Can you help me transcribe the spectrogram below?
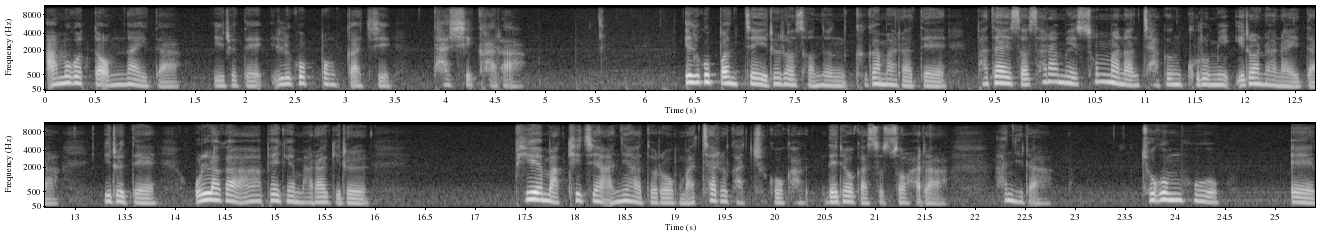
아무것도 없나이다. 이르되 일곱 번까지 다시 가라. 일곱 번째 이르러서는 그가 말하되 바다에서 사람의 손만한 작은 구름이 일어나나이다. 이르되 올라가 아합에게 말하기를 비에 막히지 아니하도록 마차를 갖추고 가, 내려가소서 하라 하니라. 조금 후 에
